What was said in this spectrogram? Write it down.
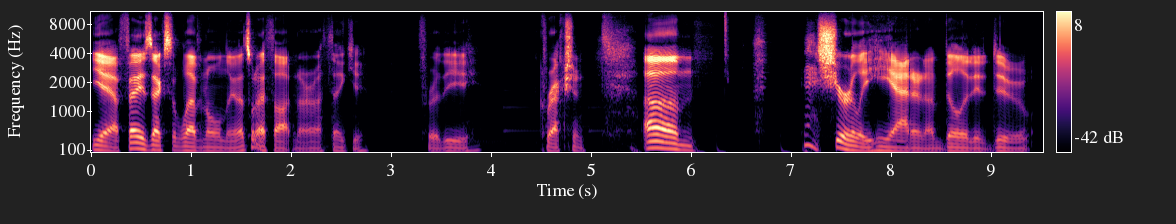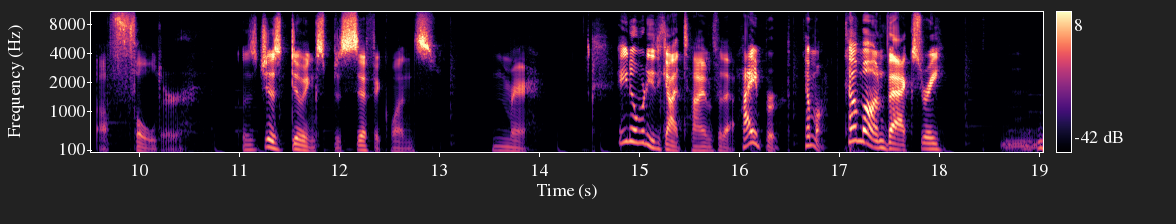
Yeah, feh is X11 only. That's what I thought, Nara. Thank you for the correction. Um, surely he had an ability to do a folder. It was just doing specific ones. Meh. Ain't nobody's got time for that. Hyper. Come on. Come on, Vaxry.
